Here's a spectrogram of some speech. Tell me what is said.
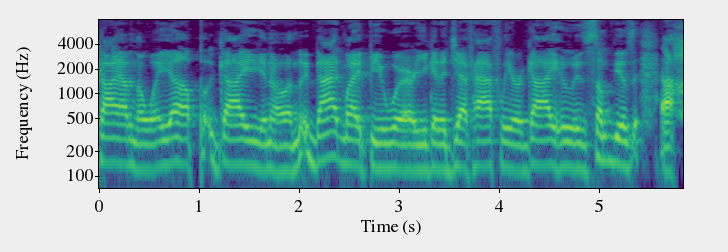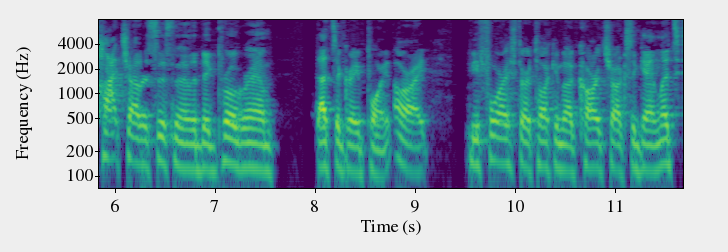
guy on the way up, guy, you know, and that might be where you get a Jeff Hafley or a guy who is somebody who's a hotshot assistant in the big program. That's a great point. All right. Before I start talking about card sharks again, let's.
